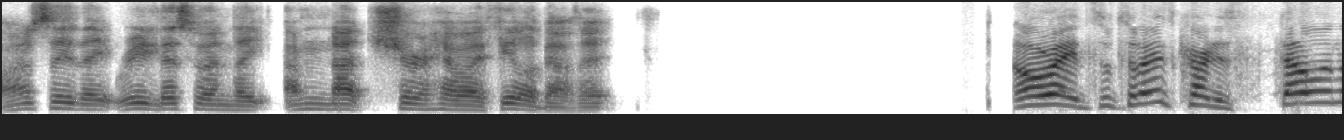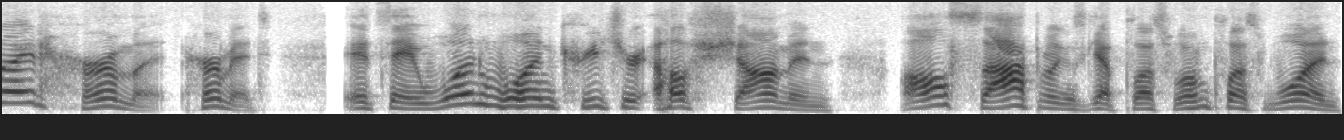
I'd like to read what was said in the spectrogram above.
honestly, like reading this one, like I'm not sure how I feel about it. All right, so tonight's card is Thelonite Hermit. Hermit. It's a one-one creature elf shaman. All saplings get plus one plus one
